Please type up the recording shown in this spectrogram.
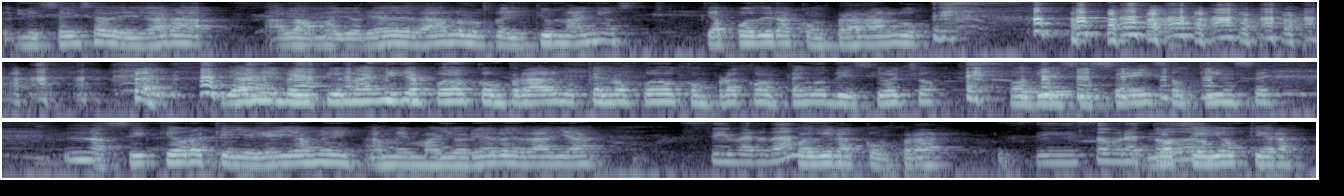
licencia de llegar a, a la mayoría de edad, a los 21 años. Ya puedo ir a comprar algo. ya a mis 21 años ya puedo comprar algo que no puedo comprar cuando tengo 18 o 16 o 15. No, Así que ahora que llegué ya a mi, a mi mayoría de edad ya sí, ¿verdad? puedo ir a comprar Sí, sobre todo. lo que yo quiera.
